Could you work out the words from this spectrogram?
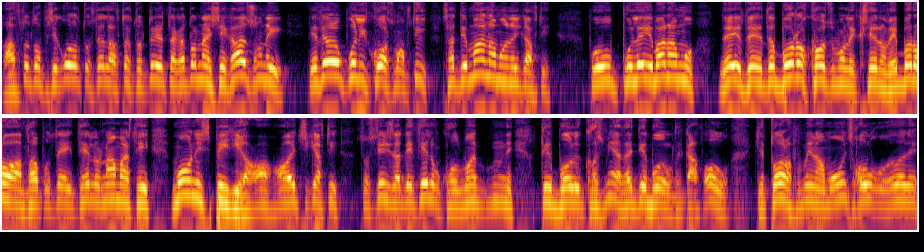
Αυτό το ψυχικό τους θέλει αυτό στο 3% να ησυχάσουν. Δεν θέλω πολύ κόσμο αυτοί. Σαν τη μάνα μου είναι και αυτή. Που, που λέει η μάνα μου, δεν δε, δε μπορώ κόσμο, λέει, ξέρω, δεν μπορώ ανθρώπους. Θέλω να είμαστε μόνοι σπίτι. Ο, ο, έτσι και αυτοί. Στο ΣΥΡΙΖΑ δεν θέλουν κόσμο. Την πολυκοσμία δεν την μπορούν καθόλου. Και τώρα που μείναμε μόνοι,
